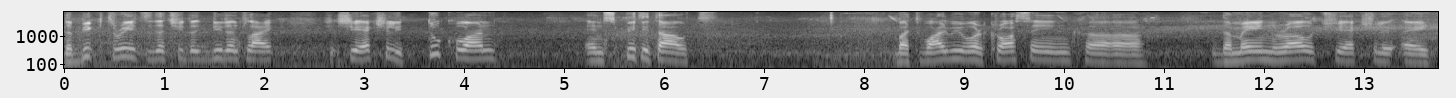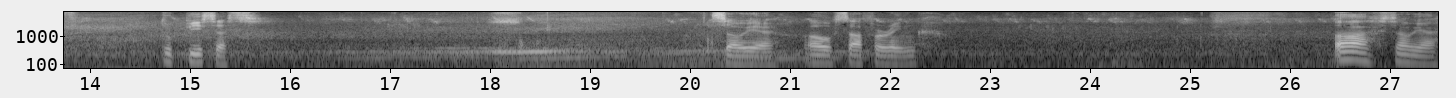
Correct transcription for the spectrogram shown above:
the big treats that she didn't like. She actually took one and spit it out. But while we were crossing uh, the main road she actually ate two pieces. So yeah. Oh suffering Ah, so yeah.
